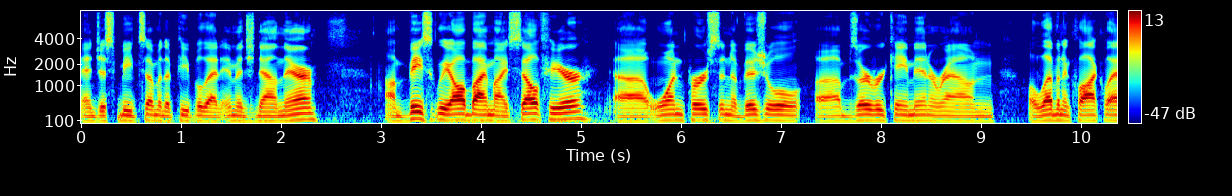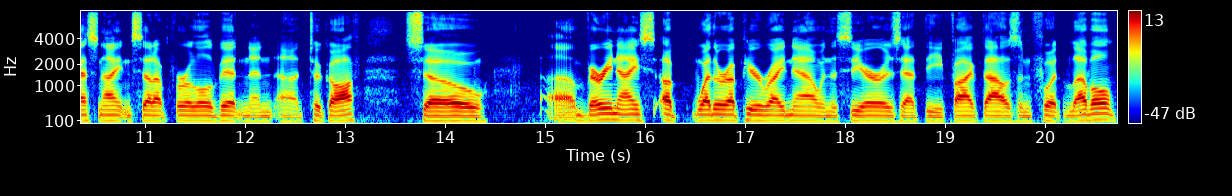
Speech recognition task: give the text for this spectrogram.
and just meet some of the people that image down there. I'm basically all by myself here. Uh, one person, a visual observer, came in around 11 o'clock last night and set up for a little bit and then uh, took off. So uh, very nice up weather up here right now in the Sierras at the 5,000 foot level.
